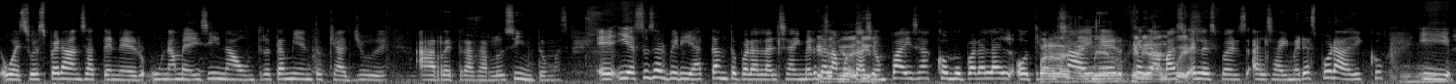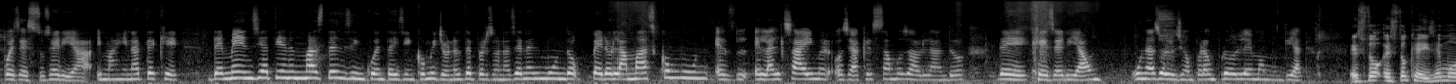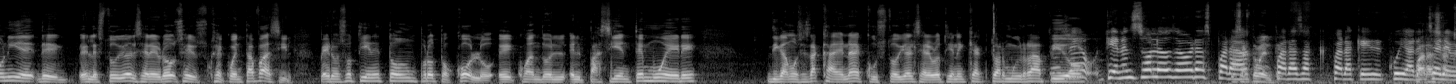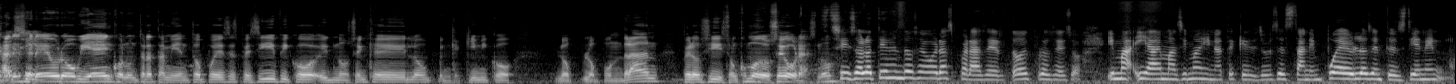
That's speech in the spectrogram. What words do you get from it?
o es su esperanza tener una medicina o un tratamiento que ayude a retrasar los síntomas. Eh, y esto serviría tanto para el Alzheimer de la mutación paisa como para el otro Para el Alzheimer, que se llama pues. el Alzheimer esporádico. Y pues esto sería, imagínate que demencia tienen más de 55 millones de personas en el mundo, pero la más común es el Alzheimer, o sea que estamos hablando de que sería un- una solución para un problema mundial. Esto, esto que dice Moni de, de el estudio del cerebro se, se cuenta fácil, pero eso tiene todo un protocolo. Eh, cuando el, el paciente muere, digamos, esa cadena de custodia del cerebro tiene que actuar muy rápido. Entonces, tienen solo 12 horas para, para, para que cuidar para el cerebro. sacar el sí. cerebro bien, con un tratamiento pues específico, no sé en qué, lo, en qué químico lo, lo pondrán, pero sí, son como 12 horas, ¿no? Sí, solo tienen 12 horas para hacer todo el proceso. Y, ma- y además imagínate que ellos están en pueblos, entonces tienen,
